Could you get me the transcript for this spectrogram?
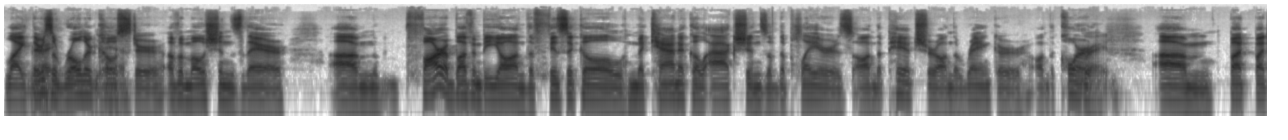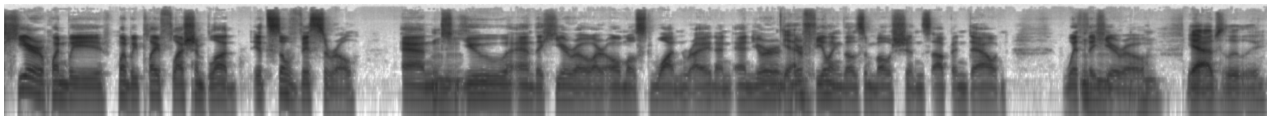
Like there's a roller Yeah, yeah. coaster of emotions there. Um, far above and beyond the physical, mechanical actions of the players on the pitch or on the rink or on the court right um but but here when we when we play flesh and blood it's so visceral and Mhm. you and the hero are almost one right and and you're Yeah. you're feeling those emotions up and down with the Mhm, hero. mhm. yeah absolutely.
